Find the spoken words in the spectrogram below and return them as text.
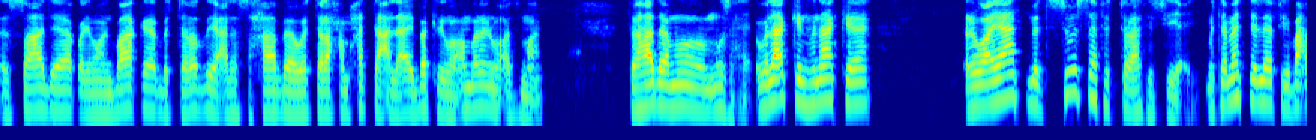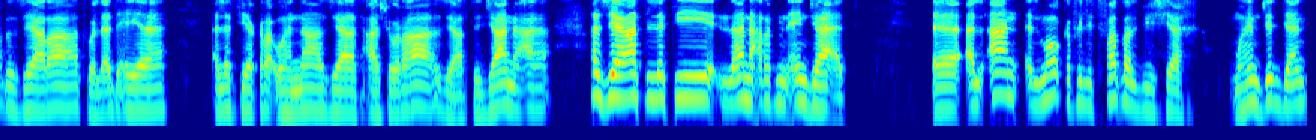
الصادق والإمام الباقر بالترضي على الصحابة والترحم حتى على أبي بكر وعمر وعثمان. فهذا مو مو صحيح. ولكن هناك روايات مدسوسة في التراث الشيعي متمثلة في بعض الزيارات والأدعية التي يقرأها الناس زيارة عاشوراء زيارة الجامعة. الزيارات التي لا نعرف من أين جاءت. آه الآن الموقف اللي تفضل به الشيخ مهم جدا.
